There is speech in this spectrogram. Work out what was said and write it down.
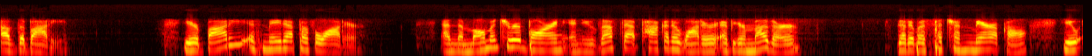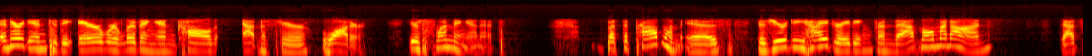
of the body. Your body is made up of water. And the moment you were born and you left that pocket of water of your mother, that it was such a miracle, you entered into the air we're living in called atmosphere water. You're swimming in it. But the problem is, is you're dehydrating from that moment on. That's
